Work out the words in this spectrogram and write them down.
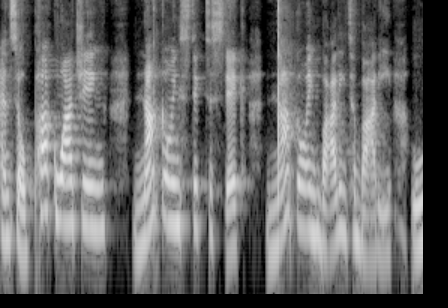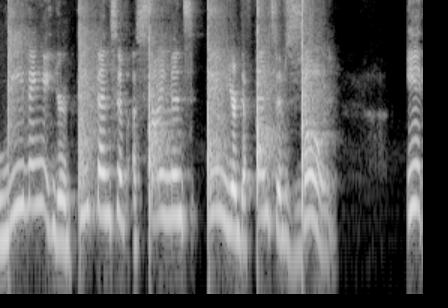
And so, puck watching, not going stick to stick, not going body to body, leaving your defensive assignments in your defensive zone. It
